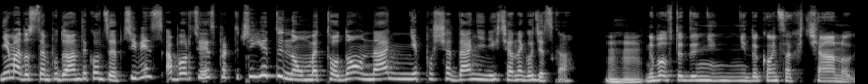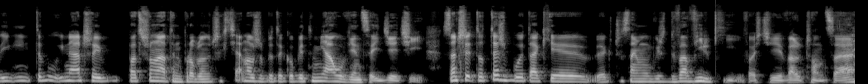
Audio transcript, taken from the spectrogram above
nie ma dostępu do antykoncepcji, więc aborcja jest praktycznie jedyną metodą na nieposiadanie niechcianego dziecka. Mhm. No bo wtedy nie, nie, do końca chciano, i, i to był inaczej patrzono na ten problem, znaczy chciano, żeby te kobiety miały więcej dzieci. Znaczy to też były takie, jak czasami mówisz, dwa wilki właściwie walczące,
